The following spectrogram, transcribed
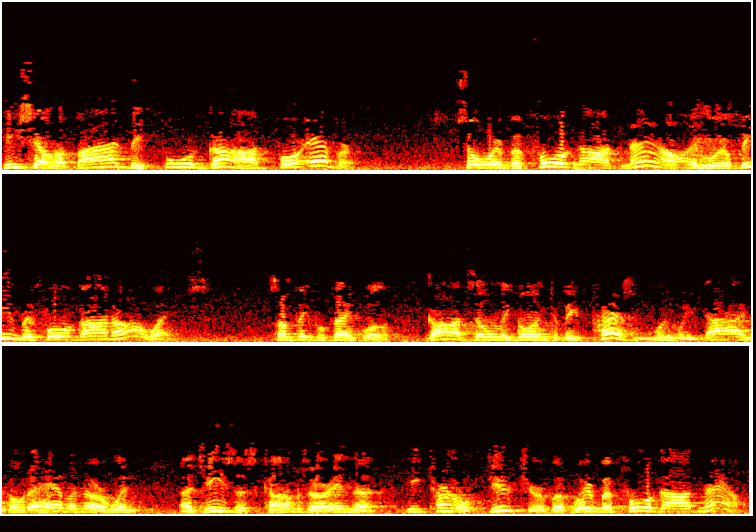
He shall abide before God forever. So we're before God now, and we'll be before God always. Some people think, well, God's only going to be present when we die and go to heaven or when uh, Jesus comes or in the eternal future, but we're before God now.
